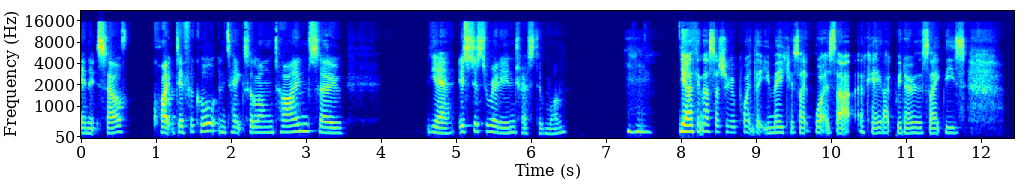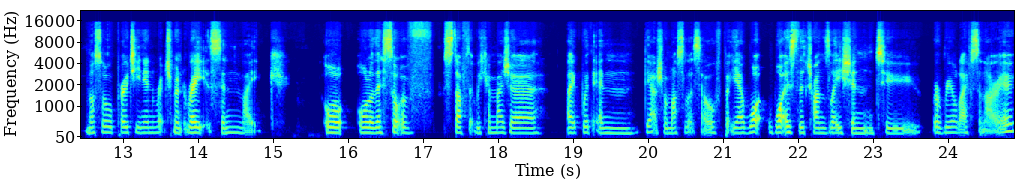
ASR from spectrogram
in itself quite difficult and takes a long time so yeah it's just a really interesting one Mhm. Yeah, I think that's such a good point that you make is like, what is that? Okay, like we know there's like these muscle protein enrichment rates and like all all of this sort of stuff that we can measure like within the actual muscle itself. But yeah, what what is the translation to a real life scenario?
